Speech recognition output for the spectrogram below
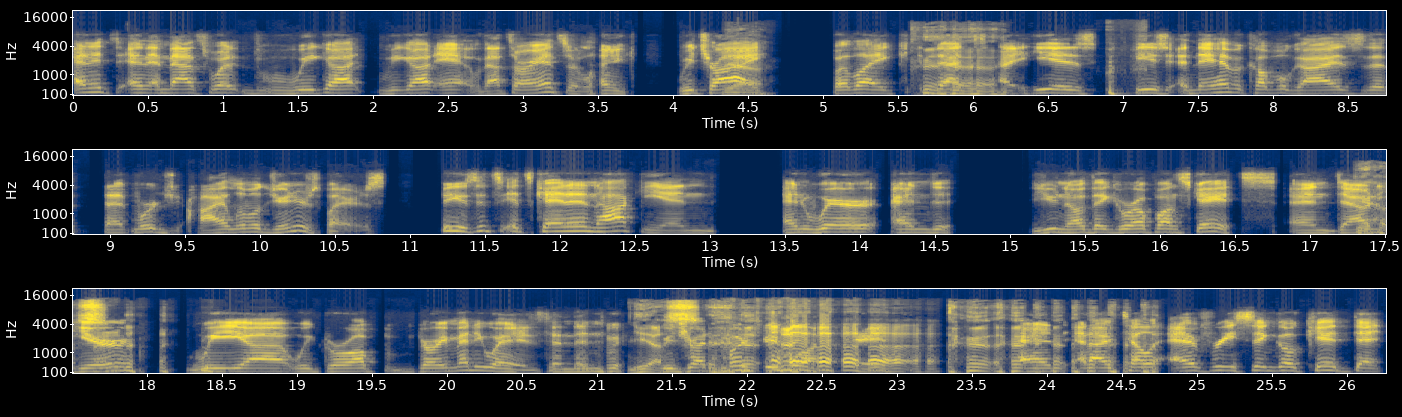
and it's and, and that's what we got we got an- that's our answer like we try Yeah. but like that's uh, he is he's and they have a couple guys that that were high level juniors players because it's it's Canadian hockey and and where and you know they grew up on skates and down Yes. here we uh we grow up very many ways and then we, Yes. we try to push people on skates and and I tell every single kid that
